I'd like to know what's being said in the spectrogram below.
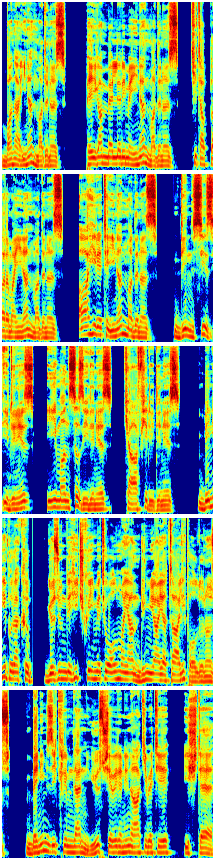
bana inanmadınız, peygamberlerime inanmadınız, kitaplarıma inanmadınız, ahirete inanmadınız, dinsiz idiniz, imansız idiniz, kafir idiniz. Beni bırakıp gözümde hiç kıymeti olmayan dünyaya talip oldunuz. Benim zikrimden yüz çevirenin akıbeti işte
